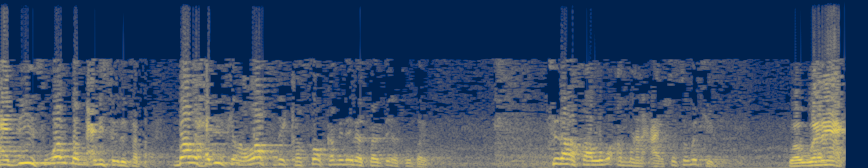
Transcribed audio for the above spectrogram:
xadiis walba macnihiisa fata bal xadiiskana lafdi kastoo ka mida inaad fahamto inaad ku daydo sidaasaa lagu ammaana caaisha soo ma jeedo waa wanaag.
